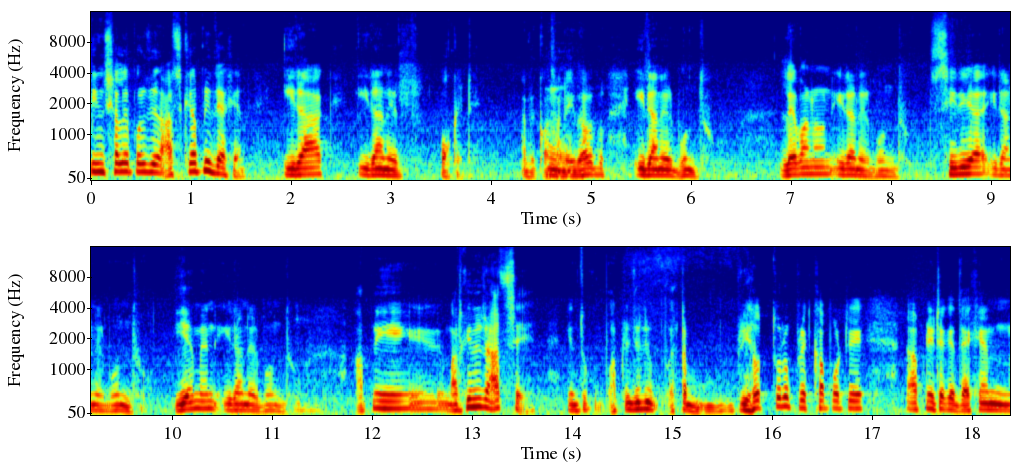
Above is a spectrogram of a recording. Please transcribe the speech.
তিন সালের পরে যদি আজকে আপনি দেখেন ইরাক ইরানের পকেটে আমি কথাটা এইভাবে ইরানের বন্ধু লেবানন ইরানের বন্ধু সিরিয়া ইরানের বন্ধু ইয়েমেন ইরানের বন্ধু আপনি মার্কিনীরা আছে কিন্তু আপনি যদি একটা বৃহত্তর প্রেক্ষাপটে আপনি এটাকে দেখেন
